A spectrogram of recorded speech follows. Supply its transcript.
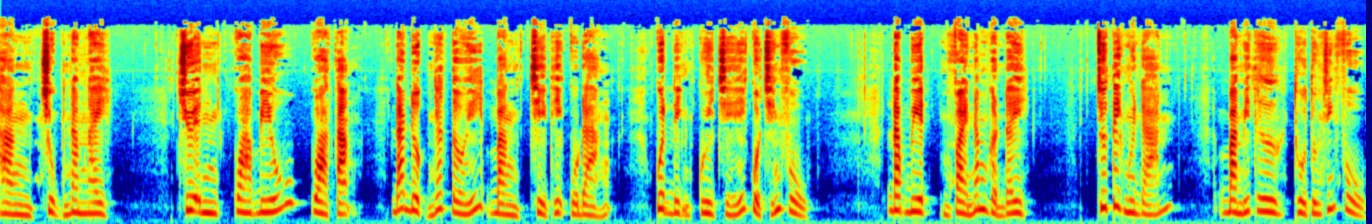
Hàng chục năm nay, chuyện quà biếu, quà tặng đã được nhắc tới bằng chỉ thị của Đảng, quyết định quy chế của chính phủ. Đặc biệt, vài năm gần đây, trước Tết Nguyên đán, Ban Bí thư, Thủ tướng Chính phủ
